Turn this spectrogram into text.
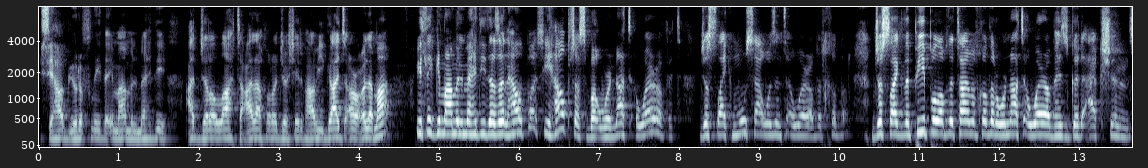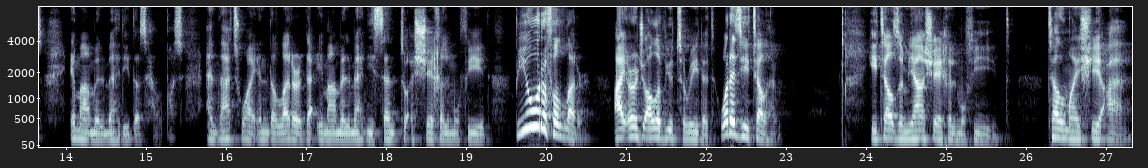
You see how beautifully the Imam al-Mahdi, Ajjal Allah Ta'ala Farajah Sharif, how he guides our ulama. You think Imam al-Mahdi doesn't help us? He helps us, but we're not aware of it. Just like Musa wasn't aware of it, Khidr. Just like the people of the time of Khidr were not aware of his good actions. Imam al-Mahdi does help us. And that's why in the letter that Imam al-Mahdi sent to a Shaykh al-Mufid, beautiful letter. I urge all of you to read it. What does he tell him? He tells him, Ya Shaykh al-Mufid, tell my Shia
